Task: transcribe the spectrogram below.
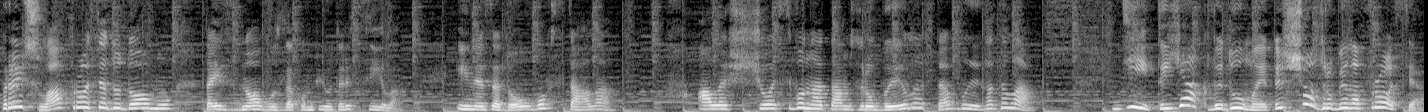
Прийшла Фрося додому та й знову за комп'ютер сіла. І незадовго встала. Але щось вона там зробила та вигадала. Діти, як ви думаєте, що зробила Фрося?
